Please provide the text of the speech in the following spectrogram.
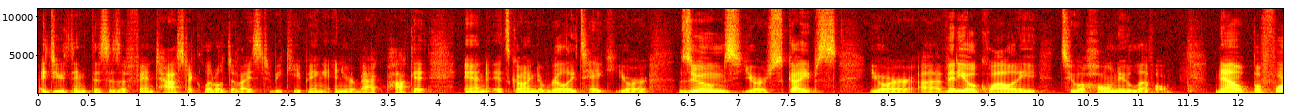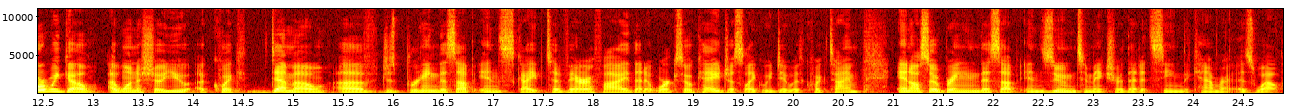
I do think this is a fantastic little device to be keeping in your back pocket, and it's going to really take your Zooms, your Skypes, your uh, video quality to a whole new level. Now, before we go, I want to show you a quick demo of just bringing this up in Skype to verify that it works okay, just like we did with QuickTime, and also bringing this up in Zoom to make sure that it's seeing the camera as well.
